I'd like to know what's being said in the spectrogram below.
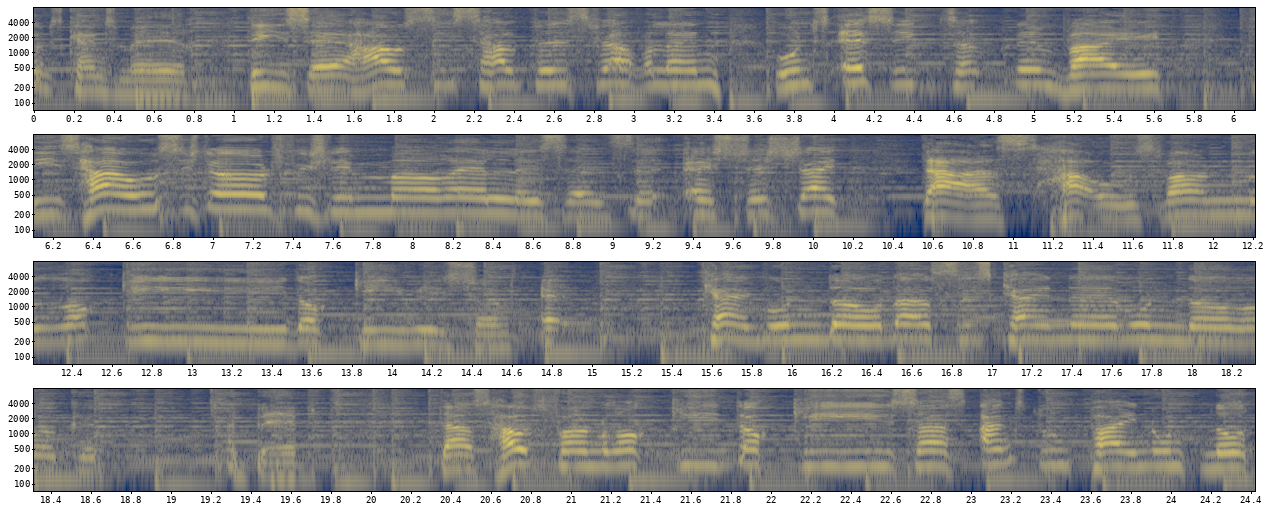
uns keins mehr. Diese Haus ist halbes Verfallen uns Essig ist weit. Dies Haus ist dort viel schlimmer, alles als Esche scheit. Das Haus von Rocky Docky will schon. Äh, kein Wunder, das ist keine Wunder. Bebt. Das Haus von Rocky Docky saß Angst und Pein und Not.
